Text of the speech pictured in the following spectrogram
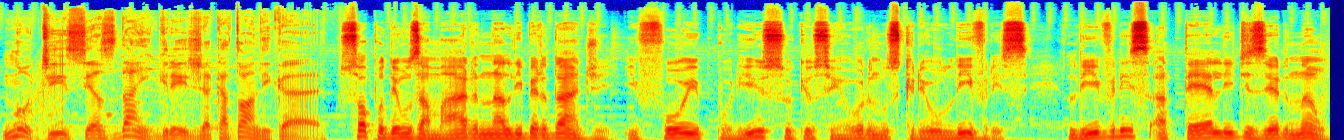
Notícias da Igreja Católica. Só podemos amar na liberdade, e foi por isso que o Senhor nos criou livres. Livres até lhe dizer não,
